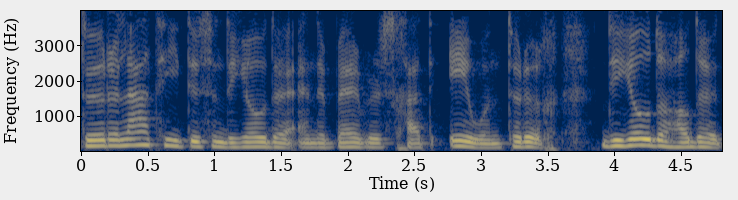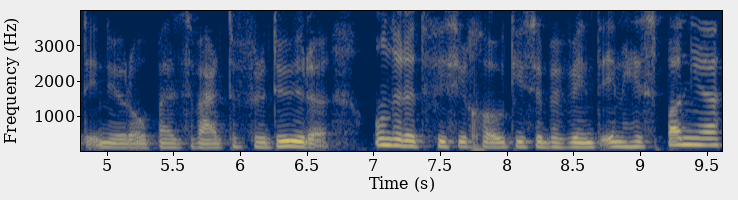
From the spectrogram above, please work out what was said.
De relatie tussen de Joden en de Berbers gaat eeuwen terug. De Joden hadden het in Europa zwaar te verduren. Onder het Visigotische bewind in Hispania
